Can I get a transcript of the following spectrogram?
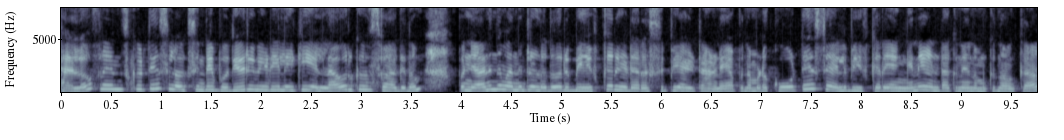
ഹലോ ഫ്രണ്ട്സ് കുട്ടീസ് വ്ലോഗ്സിന്റെ പുതിയൊരു വീഡിയോയിലേക്ക് എല്ലാവർക്കും സ്വാഗതം. അപ്പോൾ ഞാനിന്ന് വന്നിട്ടുള്ളത് ഒരു ബീഫ് കറിയുടെ റെസിപ്പി ആയിട്ടാണ്. അപ്പോൾ നമ്മുടെ കോട്ടയം സ്റ്റൈൽ ബീഫ് കറി എങ്ങനെയാണ് ഉണ്ടാക്കുന്നത് നമുക്ക് നോക്കാം.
